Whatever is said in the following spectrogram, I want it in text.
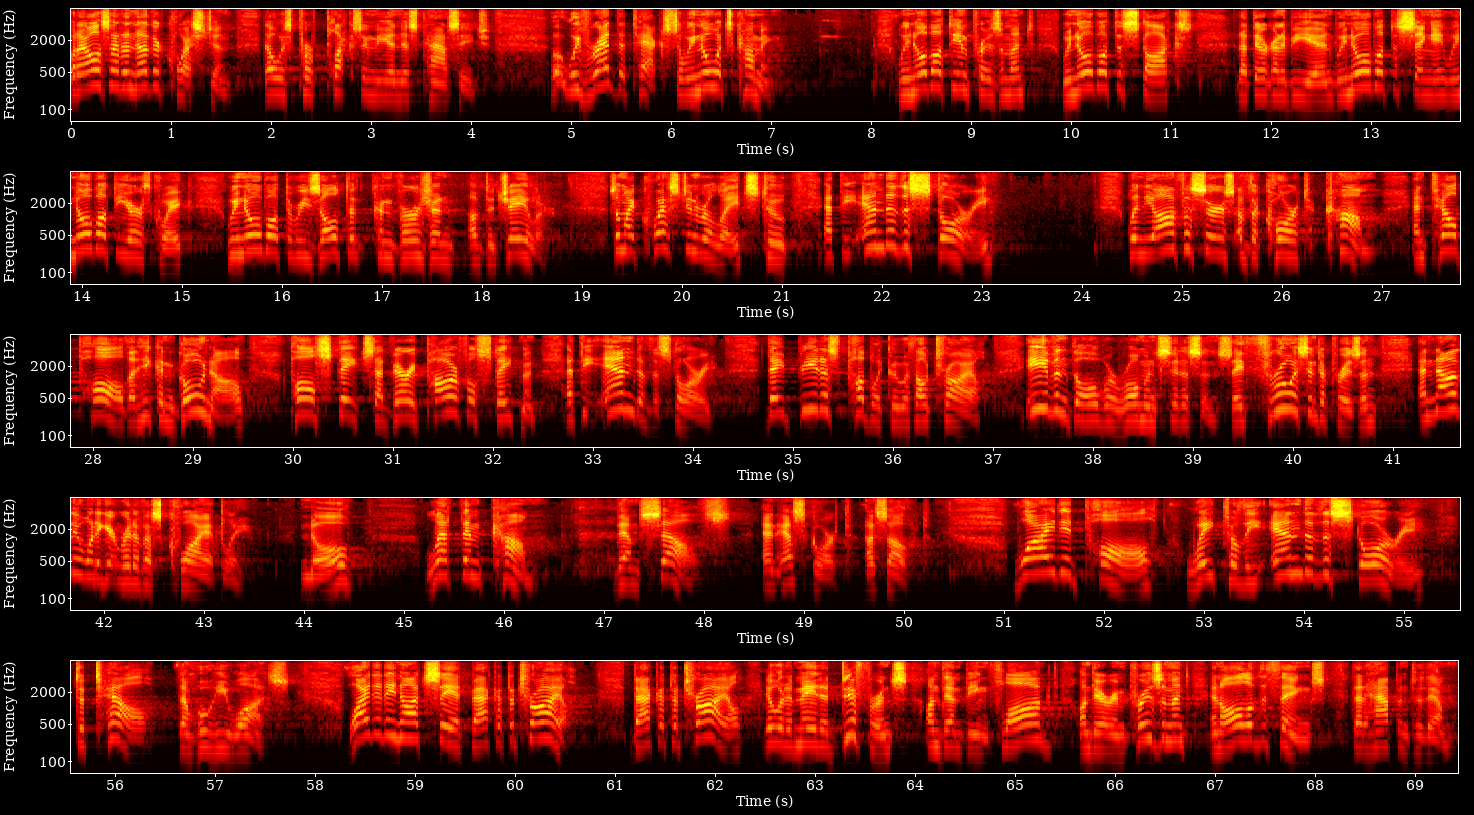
But I also had another question that was perplexing me in this passage. Uh, we've read the text, so we know what's coming. We know about the imprisonment. We know about the stocks that they're going to be in. We know about the singing. We know about the earthquake. We know about the resultant conversion of the jailer. So, my question relates to at the end of the story, when the officers of the court come and tell Paul that he can go now, Paul states that very powerful statement at the end of the story they beat us publicly without trial, even though we're Roman citizens. They threw us into prison, and now they want to get rid of us quietly. No, let them come themselves and escort us out. Why did Paul wait till the end of the story to tell them who he was? Why did he not say it back at the trial? back at the trial, it would have made a difference on them being flogged, on their imprisonment, and all of the things that happened to them.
